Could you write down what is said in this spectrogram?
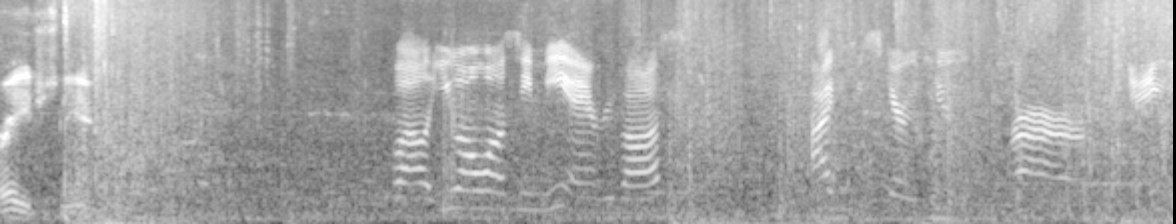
Rage is near. Well, you all want to see me angry, boss. I can be scary too. Arrgh, angry.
